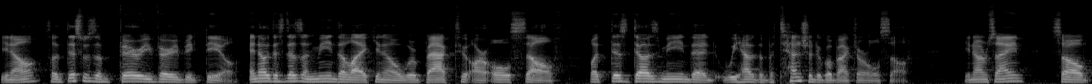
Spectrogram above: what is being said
You know, so this was a very, very big deal. I know this doesn't mean that like you know we're back to our old self, but this does mean that we have the potential to go back to our old self. You know what I'm saying? So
